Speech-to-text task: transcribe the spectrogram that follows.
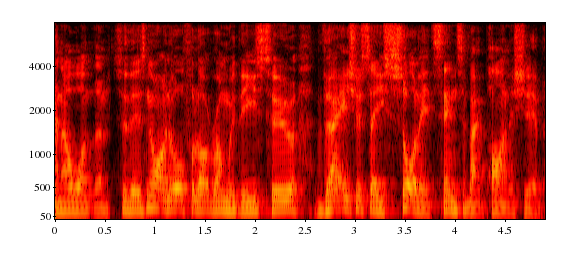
and I want them. So there's not an awful lot wrong with these two. That is just a solid centre-back partnership.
